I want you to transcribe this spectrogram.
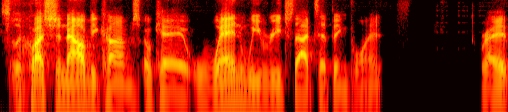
So the question now becomes okay, when we reach that tipping point, right?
